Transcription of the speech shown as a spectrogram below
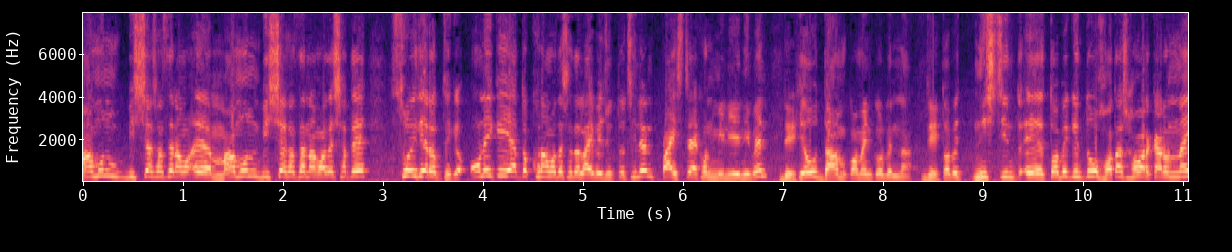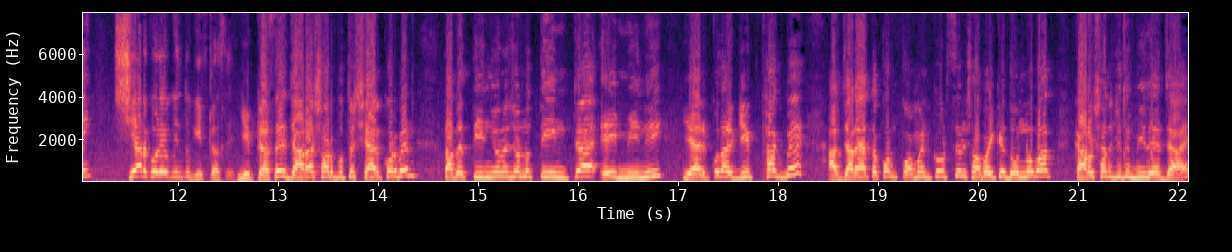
মামুন বিশ্বাস আছেন মামুন বিশ্বাস আছেন আমাদের সাথে সৌদি আরব থেকে। অনেকেই এতক্ষণ আমাদের সাথে লাইভে যুক্ত ছিলেন প্রাইসটা এখন মিলিয়ে নেবেন। কেউ দাম কমেন্ট করবেন না। তবে নিশ্চিন্ত তবে কিন্তু হতাশ হওয়ার কারণ নাই শেয়ার করেও কিন্তু গিফট আছে। গিফট আছে। যারা সর্বোচ্চ শেয়ার করবেন তাদের তিনজনের জন্য তিনটা এই মিনি এয়ার কুলার গিফট থাকবে। আর যারা এতক্ষণ কমেন্ট করছেন সবাইকে ধন্যবাদ। কারোর সাথে যদি মিলে যায়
